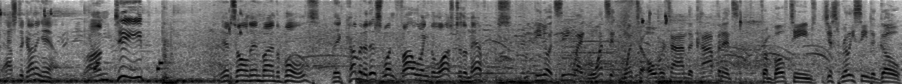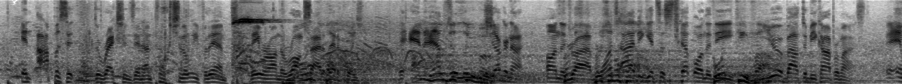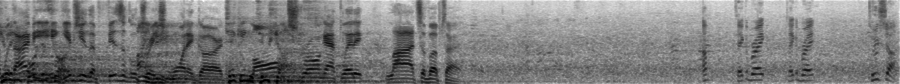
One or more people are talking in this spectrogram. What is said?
Pass to Cunningham. From deep. It's hauled in by the Bulls. They come into this one following the loss to the Mavericks. You know, it seemed like once it went to overtime, the confidence from both teams just really seemed to go in opposite directions. And unfortunately for them, they were on the wrong side of that equation. An absolute juggernaut on the drive. Once Ivey gets a step on the D, you're about to be compromised. And with Ivey, he gives you the physical traits you want at guard. Long, strong, athletic, lots of upside. Take a break. Take a break. Two shots.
